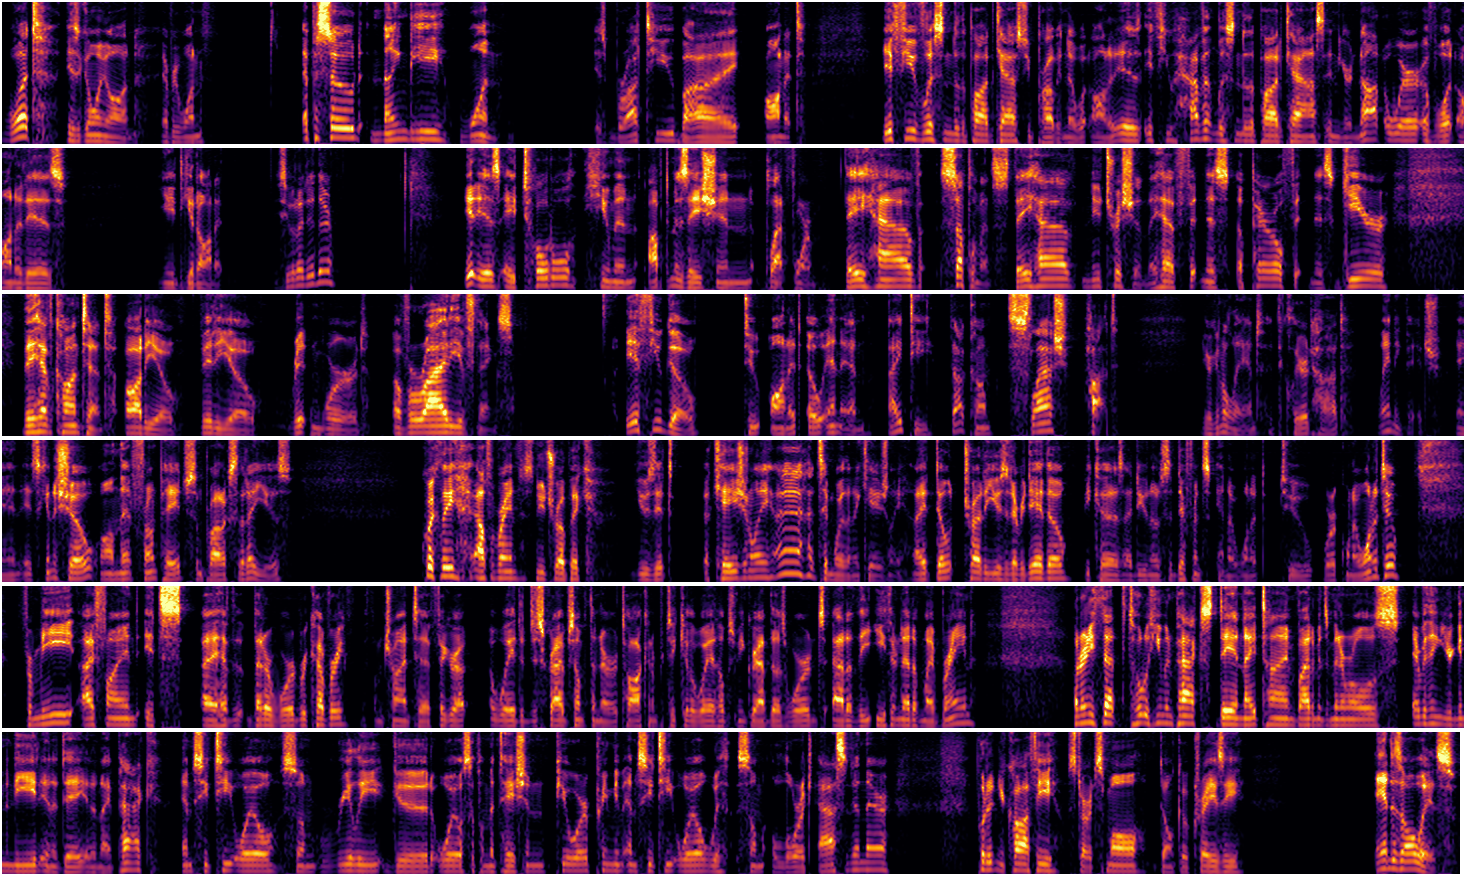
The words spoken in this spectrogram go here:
What is going on, everyone? Episode 91 is brought to you by Onnit. If you've listened to the podcast, you probably know what Onnit is. If you haven't listened to the podcast and you're not aware of what Onnit is, you need to get on it. You see what I did there? It is a total human optimization platform. They have supplements, they have nutrition, they have fitness apparel, fitness gear, they have content, audio, video, written word, a variety of things. If you go to onnit, O-N-N-I-T dot com slash hot, you're going to land at the Cleared Hot landing page. And it's going to show on that front page some products that I use. Quickly, Alpha Brain is nootropic. Use it occasionally. Eh, I'd say more than occasionally. I don't try to use it every day though, because I do notice a difference and I want it to work when I want it to. For me, I find it's I have better word recovery if I'm trying to figure out a way to describe something or talk in a particular way. It helps me grab those words out of the Ethernet of my brain. Underneath that, the total human packs, day and night time, vitamins, minerals, everything you're going to need in a day and a night pack. MCT oil, some really good oil supplementation, pure premium MCT oil with some lauric acid in there. Put it in your coffee, start small, don't go crazy. And as always,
